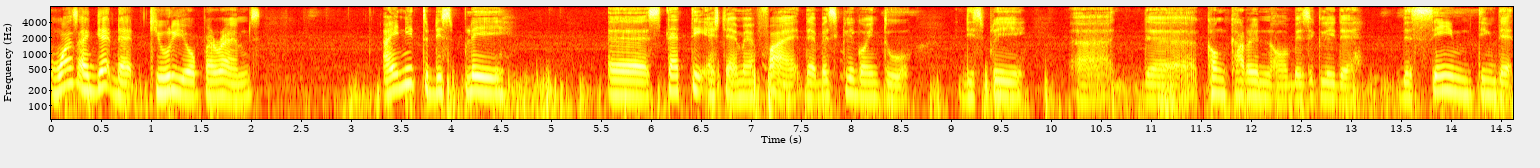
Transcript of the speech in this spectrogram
once I get that query or params I need to display a static HTML file that basically going to display uh, the concurrent or basically the the same thing that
